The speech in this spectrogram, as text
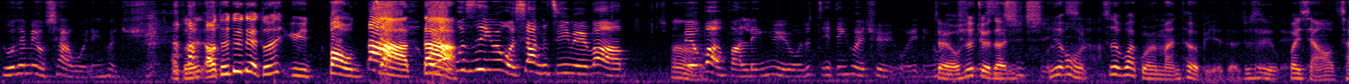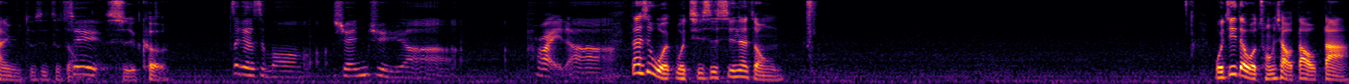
昨天没有下，我一定会去。哦，昨天哦，对对对，昨天雨爆炸 大，不是因为我相机没办法没有办法淋雨，我就一定会去，我一定会。对，我是觉得，支持我觉得哦，这外国人蛮特别的，就是会想要参与，就是这种时刻。这个什么选举啊，Pride 啊，但是我我其实是那种，我记得我从小到大，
